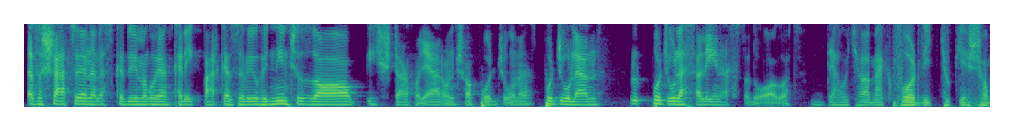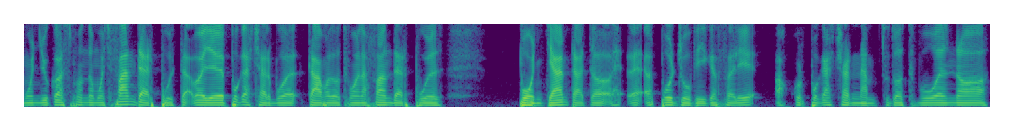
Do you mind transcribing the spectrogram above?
ez a srác olyan ereszkedő, meg olyan kerékpárkezelő, hogy nincs az a Isten, hogy árontsa a Poggio Poggio lefelén ezt a dolgot. De hogyha megfordítjuk, és ha mondjuk azt mondom, hogy Van der Poel, vagy Pogacsárból támadott volna Van der Poel pontján, tehát a, a Poggio vége felé, akkor Pogacsár nem tudott volna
